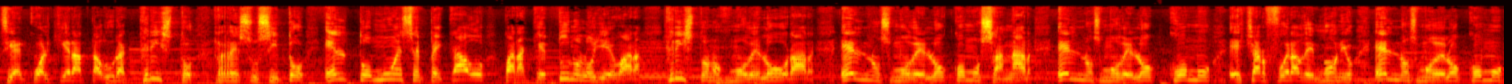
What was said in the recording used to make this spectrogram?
si hay cualquier atadura. Cristo resucitó, Él tomó ese pecado para que tú no lo llevaras. Cristo nos modeló orar, Él nos modeló cómo sanar, Él nos modeló cómo echar fuera demonios. Él nos modeló cómo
